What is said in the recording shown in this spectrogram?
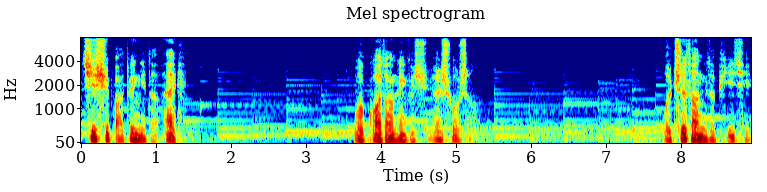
继续把对你的爱，我挂到那个许愿树上。我知道你的脾气，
